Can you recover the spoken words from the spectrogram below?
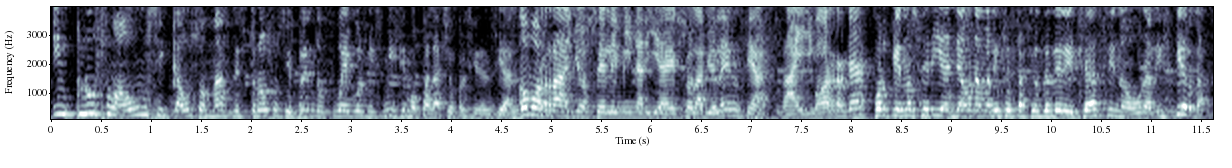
incluso aún si causo más destrozos y prendo fuego el mismísimo palacio presidencial. ¿Cómo rayos eliminaría eso la violencia, Cyborg? Porque no sería ya una manifestación de derecha, sino una de izquierda.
